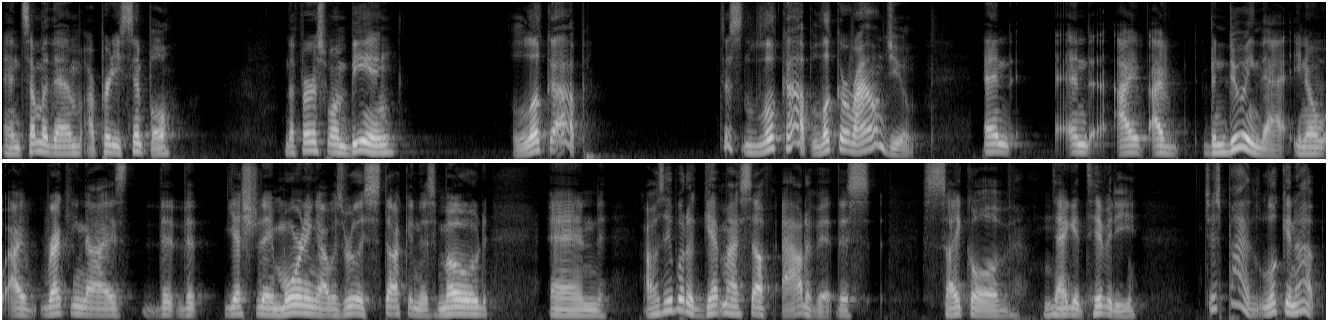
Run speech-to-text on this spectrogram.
and some of them are pretty simple. The first one being look up. Just look up, look around you. And and I I've been doing that. You know, I recognized that that yesterday morning I was really stuck in this mode and I was able to get myself out of it, this cycle of negativity, just by looking up.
